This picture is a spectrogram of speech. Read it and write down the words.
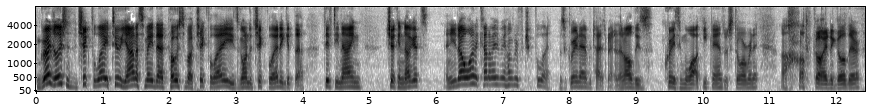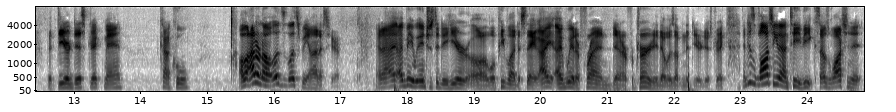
Congratulations to Chick Fil A too. Giannis made that post about Chick Fil A. He's going to Chick Fil A to get the 59 chicken nuggets, and you know what? It kind of made me hungry for Chick Fil A. It was a great advertisement, and then all these crazy Milwaukee fans were storming it. Uh, I'm going to go there. The Deer District, man, kind of cool. Although I don't know. Let's let's be honest here and I, would be interested to hear uh, what people had to say. I, I, we had a friend in our fraternity that was up in the Deer District, and just watching it on TV because I was watching it,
